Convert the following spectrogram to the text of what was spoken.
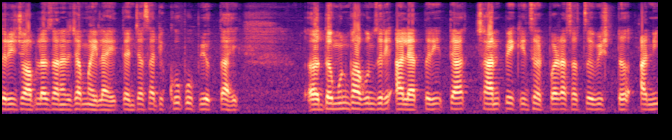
तरी जॉबला जाणाऱ्या ज्या महिला आहेत त्यांच्यासाठी खूप उपयुक्त आहे. दमून भागून जरी आल्या तरी त्या छानपैकी झटपट असा चविष्ट आणि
